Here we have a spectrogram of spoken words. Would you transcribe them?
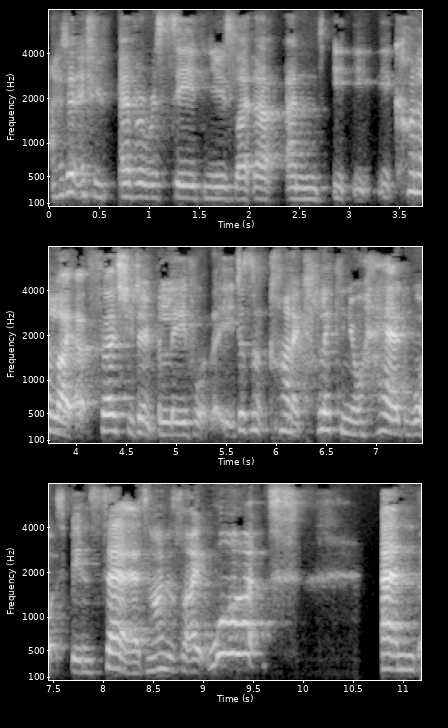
I don't know if you've ever received news like that, and you, you, you kind of like at first you don't believe what it doesn't kind of click in your head what's been said, and I was like, what? And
